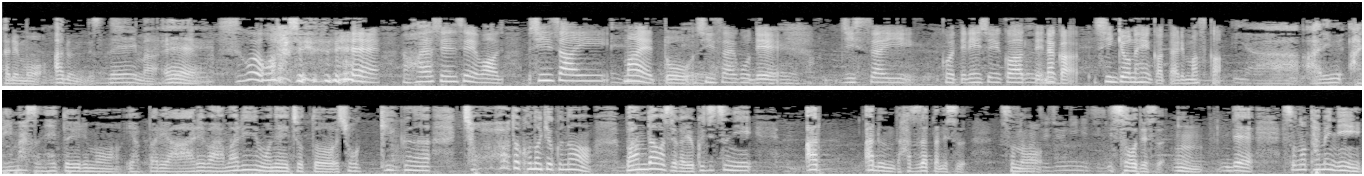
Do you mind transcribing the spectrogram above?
あれもあるんですね、今。ええーすごいお話ですね。林先生は震災前と震災後で実際こうやって練習に変わって、なんか心境の変化ってありますか？いやありありますね。というよりもやっぱりあれはあまりにもねちょっとショッキングなちょうどこの曲のバンド合わせが翌日にああるはずだったんです。その、12日に。そうです。うん。で、そのために、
